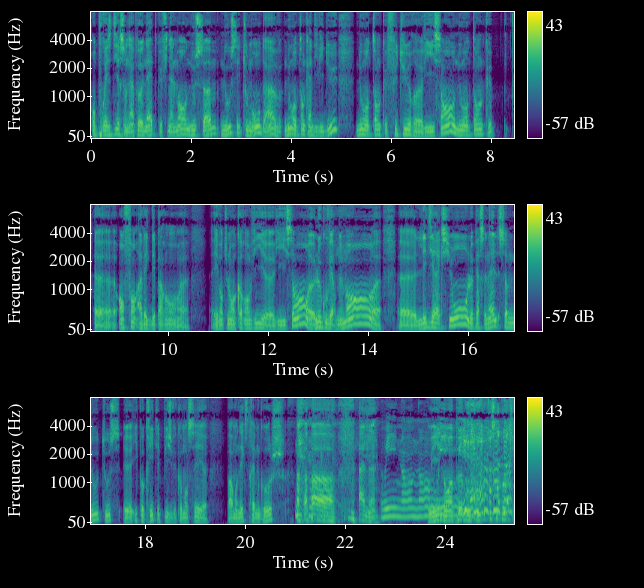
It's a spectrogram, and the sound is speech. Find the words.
on pourrait se dire, si on est un peu honnête, que finalement, nous sommes, nous, c'est tout le monde, hein, nous en tant qu'individus, nous en tant que futurs euh, vieillissants, nous en tant que euh, enfants avec des parents euh, éventuellement encore en vie euh, vieillissants, euh, le gouvernement, euh, les directions, le personnel, sommes-nous tous hypocrites? Et puis je vais commencer par mon extrême gauche. Anne. Oui, non, non. Oui, non, un peu, oui. beaucoup, tous hypocrites.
